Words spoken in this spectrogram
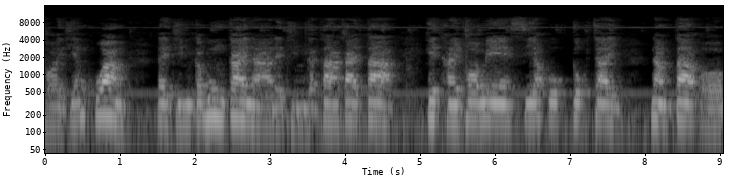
ถอยเทียงความได้ถิ่มกระบุ้งก้ายนา ได้ถิ่มกระตาก้ายตาเฮ็ดให้พ่อแม่เสียอกตกใจน้ำตาออก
